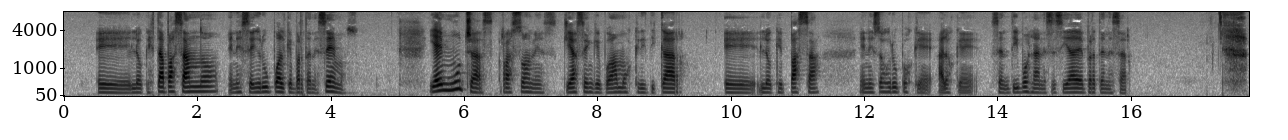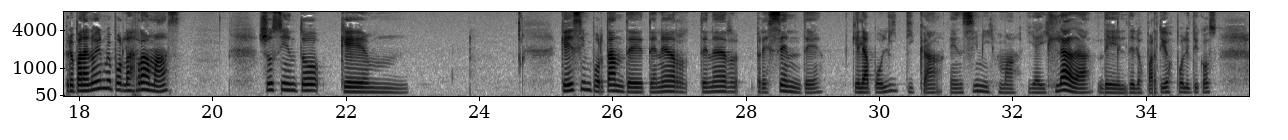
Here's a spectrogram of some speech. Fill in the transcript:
eh, lo que está pasando en ese grupo al que pertenecemos. Y hay muchas razones que hacen que podamos criticar eh, lo que pasa en esos grupos que, a los que sentimos la necesidad de pertenecer. Pero para no irme por las ramas, yo siento que, mm, que es importante tener, tener presente que la política en sí misma y aislada de, de, los partidos políticos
